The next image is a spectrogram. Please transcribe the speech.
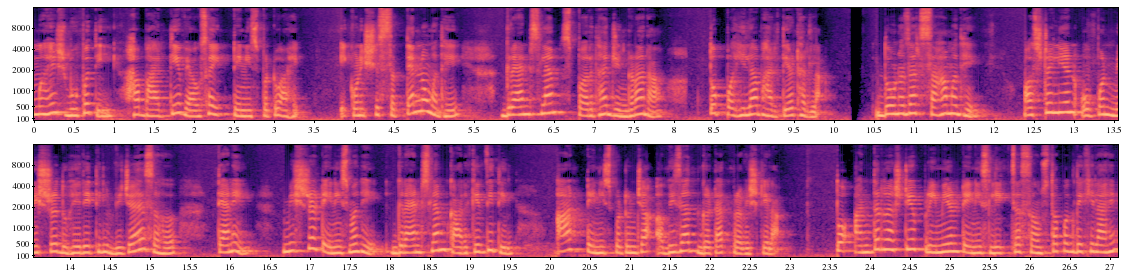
महेश भूपती हा भारतीय व्यावसायिक टेनिसपटू आहे. एकोणीसशे सत्त्याण्णवमध्ये ग्रँडस्लॅम स्पर्धा जिंकणारा तो पहिला भारतीय ठरला. दोन हजार सहामध्ये ऑस्ट्रेलियन ओपन मिश्र दुहेरीतील विजयासह त्याने मिश्र टेनिसमध्ये ग्रँडस्लॅम कारकिर्दीतील आठ टेनिसपटूंच्या अभिजात गटात प्रवेश केला. तो आंतरराष्ट्रीय प्रीमियर टेनिस लीगचा संस्थापक देखील आहे.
